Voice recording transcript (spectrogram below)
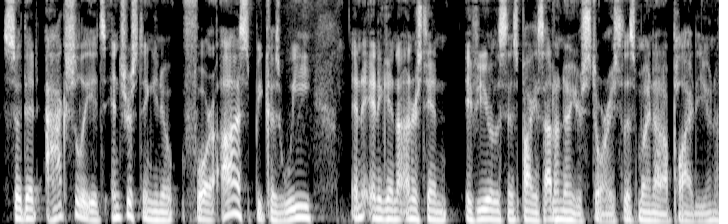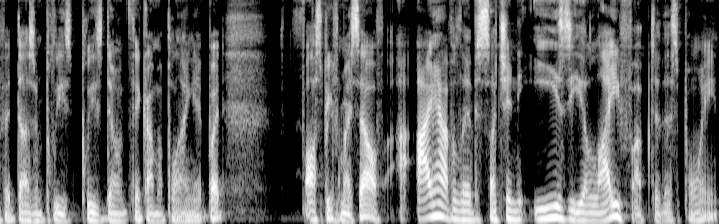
So that actually it's interesting, you know, for us because we, and, and again, I understand if you're listening to this podcast, I don't know your story, so this might not apply to you. And if it doesn't, please, please don't think I'm applying it. But I'll speak for myself. I have lived such an easy life up to this point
